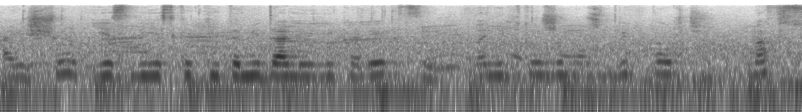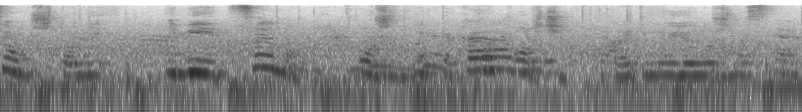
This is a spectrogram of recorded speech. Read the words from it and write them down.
А еще, если есть какие-то медали или коллекции, на них тоже может быть порча. На всем, что не имеет цену, может быть такая порча. Поэтому ее нужно снять.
